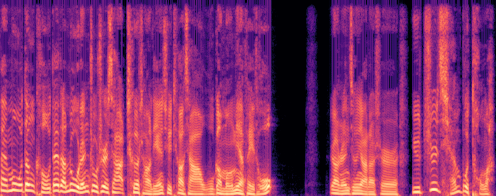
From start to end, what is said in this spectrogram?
在目瞪口呆的路人注视下，车上连续跳下五个蒙面匪徒。让人惊讶的是，与之前不同啊，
